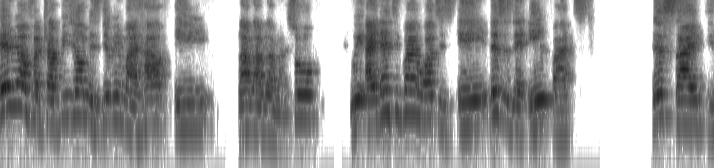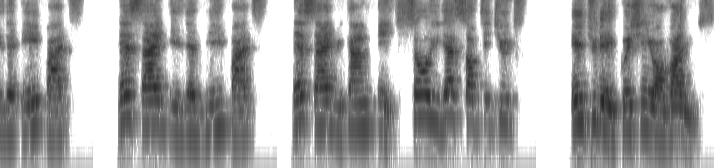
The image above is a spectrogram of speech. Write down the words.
Area of a trapezium is given by half A, blah, blah, blah, blah. So we identify what is A. This is the A part. This side is the A part. This side is the B part. This side becomes H. So you just substitute into the equation your values.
